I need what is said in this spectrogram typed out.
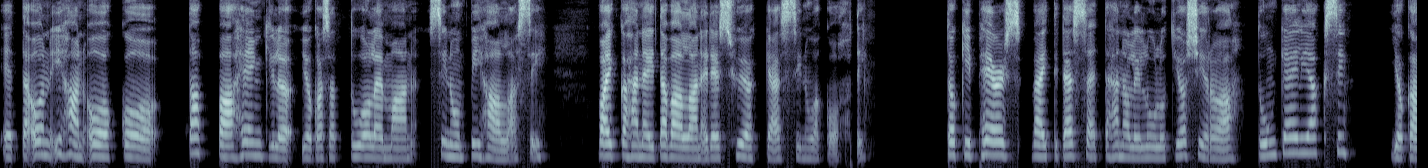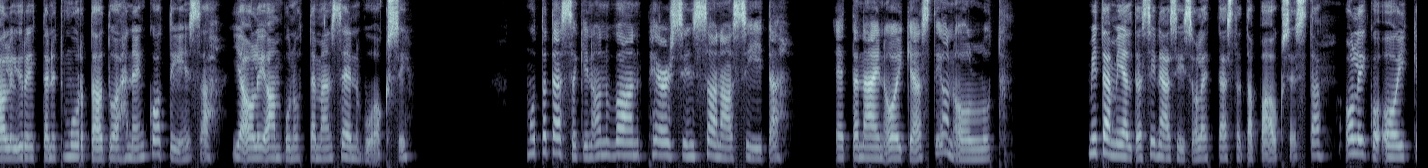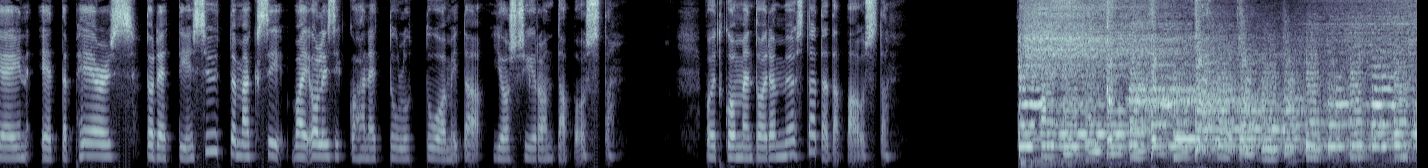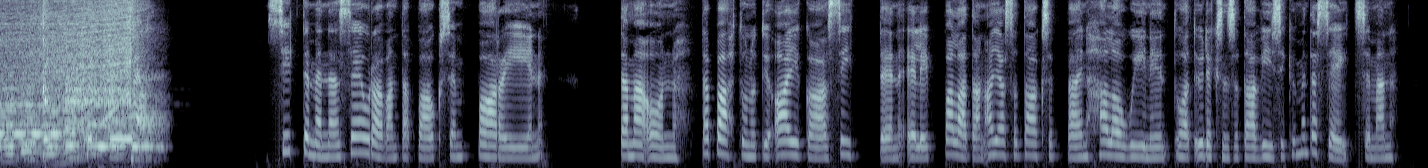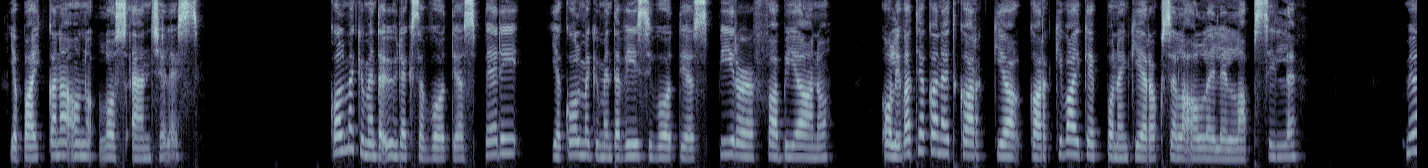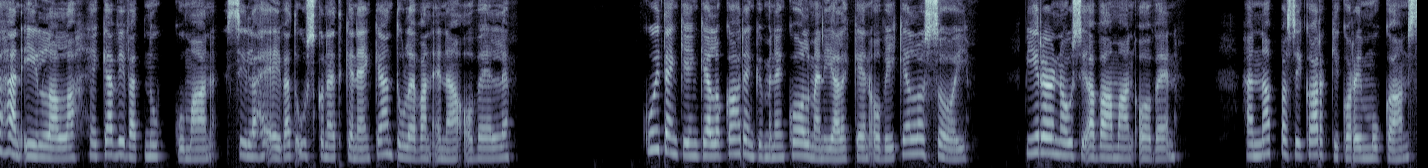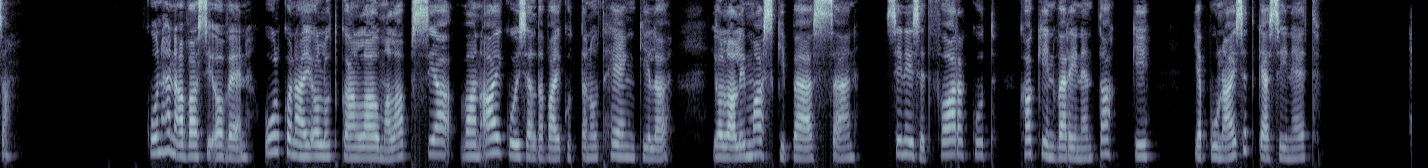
että on ihan ok tappaa henkilö, joka sattuu olemaan sinun pihallasi, vaikka hän ei tavallaan edes hyökkää sinua kohti? Toki Pierce väitti tässä, että hän oli luullut Yoshiroa tunkeilijaksi, joka oli yrittänyt murtautua hänen kotiinsa ja oli ampunut tämän sen vuoksi. Mutta tässäkin on vaan Persin sana siitä, että näin oikeasti on ollut. Mitä mieltä sinä siis olet tästä tapauksesta? Oliko oikein, että Pears todettiin syyttömäksi vai olisiko hänet tullut tuomita Joshiron taposta? Voit kommentoida myös tätä tapausta. Sitten mennään seuraavan tapauksen pariin. Tämä on tapahtunut jo aikaa sitten, eli palataan ajassa taaksepäin Halloweenin 1957 ja paikkana on Los Angeles. 39-vuotias Pedi ja 35-vuotias Peter Fabiano olivat jakaneet karkkia karkki vai kepponen kierroksella olleille lapsille. Myöhän illalla he kävivät nukkumaan, sillä he eivät uskoneet kenenkään tulevan enää ovelle. Kuitenkin kello 23 jälkeen ovikello soi. Peter nousi avaamaan oven. Hän nappasi karkkikorin mukaansa. Kun hän avasi oven, ulkona ei ollutkaan lauma lapsia, vaan aikuiselta vaikuttanut henkilö, jolla oli maski päässään, siniset farkut, kakin värinen takki ja punaiset käsineet.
